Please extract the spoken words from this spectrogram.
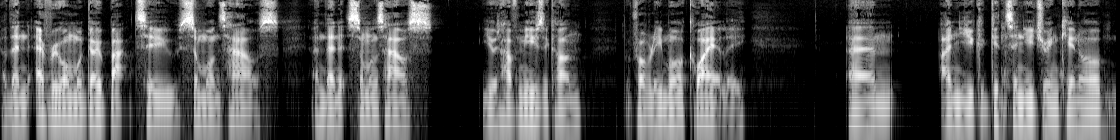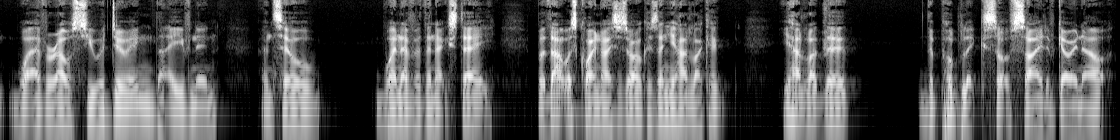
and then everyone would go back to someone's house, and then at someone's house you would have music on, but probably more quietly. Um, and you could continue drinking or whatever else you were doing that evening until whenever the next day. But that was quite nice as well because then you had like a you had like the the public sort of side of going out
